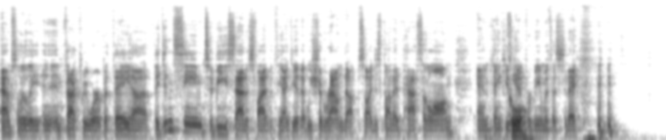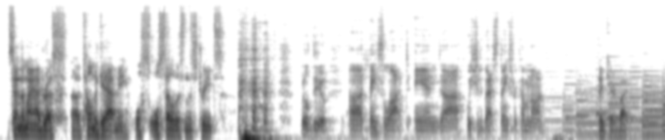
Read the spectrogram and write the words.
Absolutely. In, in, fact, we were, but they uh, they didn't seem to be satisfied with the idea that we should round up. So I just thought I'd pass it along. And thank you cool. again for being with us today. Send them my address. Uh, tell them to get at me. We'll we'll settle this in the streets. We'll do. Uh, thanks a lot, and uh, wish you the best. Thanks for coming on. Take care. Bye.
